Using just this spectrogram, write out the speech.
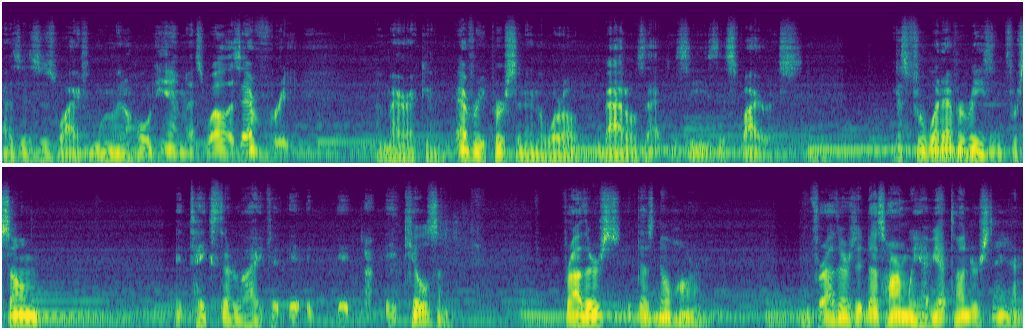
as is his wife, and we're going to hold him as well as every American, every person in the world who battles that disease, this virus. Because for whatever reason, for some, it takes their life, it, it, it, it, kills them. For others, it does no harm. And for others, it does harm we have yet to understand.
